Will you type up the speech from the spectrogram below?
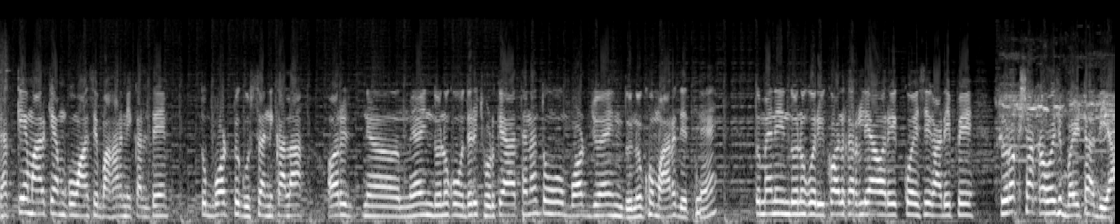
धक्के मार के हमको वहाँ से बाहर निकलते तो बॉट पे गुस्सा निकाला और मैं इन दोनों को उधर ही छोड़ के आया था ना तो वो बॉट जो है इन दोनों को मार देते हैं। तो मैंने इन दोनों को रिकॉल कर लिया और एक को ऐसी गाड़ी पे सुरक्षा कवच बैठा दिया।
